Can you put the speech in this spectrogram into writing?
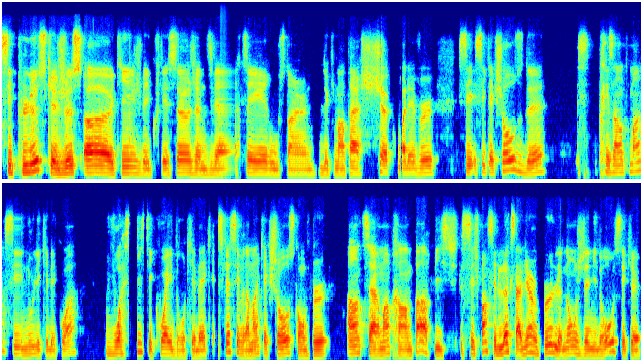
c'est plus que juste Ah, OK, je vais écouter ça, je vais me divertir ou c'est un documentaire choc, whatever. C'est quelque chose de présentement, c'est nous les Québécois. Voici c'est quoi Hydro-Québec. Est-ce que c'est vraiment quelque chose qu'on veut entièrement prendre part? Puis je pense que c'est là que ça vient un peu le nom J'aime Hydro, c'est que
